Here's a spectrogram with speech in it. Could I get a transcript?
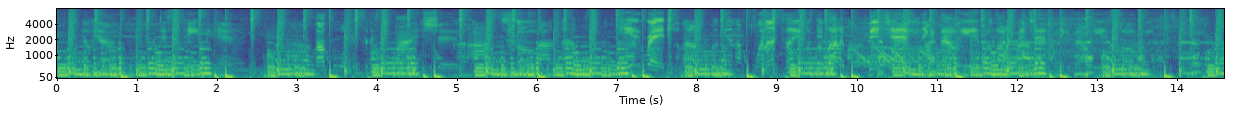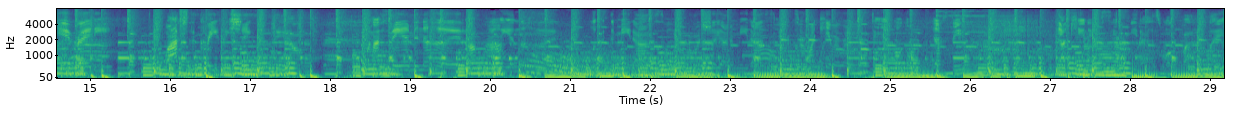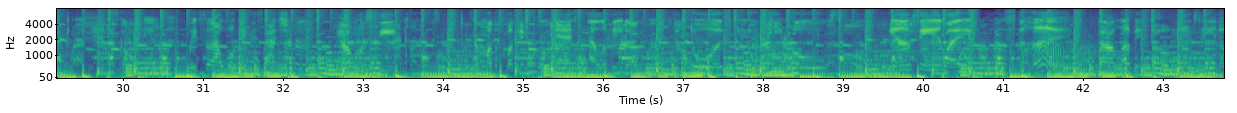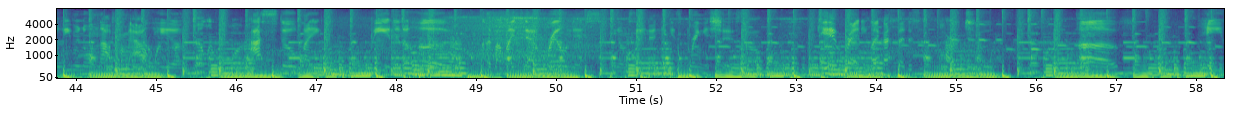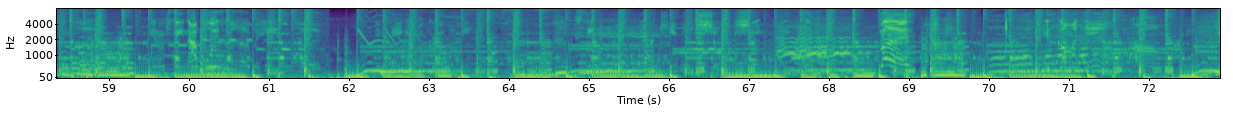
Yo, yo, this is Hayze again. I'm about to walk into this spy shit. So, get ready. When I tell you it's a lot of bitch ass niggas out here, it's a lot of bitch ass niggas. saying? Like, it's the hood. But I love it, though. You know what I'm saying? Though, even though I'm not from out here, I still like being in the hood. Because I like that realness. You know what I'm saying? That niggas bringing shit. So, get ready.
